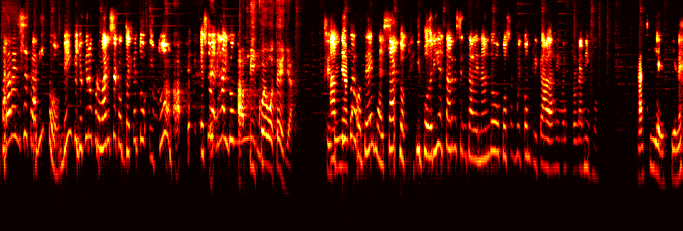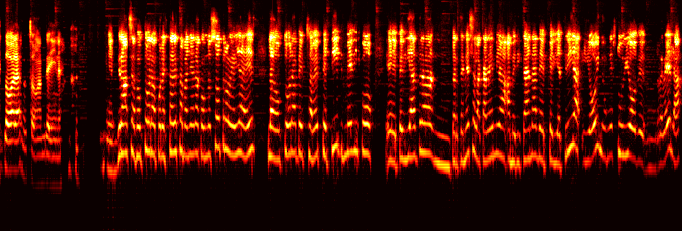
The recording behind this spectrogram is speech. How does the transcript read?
para ver ese traguito, ven que yo quiero probar ese cóctel que tú y tú. Eso eh, es algo A pico de botella. a pico de botella, exacto. Y podría estar desencadenando cosas muy complicadas en nuestro organismo. Así es, tienes toda la razón, Andreina. Bien, gracias doctora por estar esta mañana con nosotros. Ella es la doctora Betsabe Petit, médico eh, pediatra, mm, pertenece a la Academia Americana de Pediatría y hoy un estudio mm, revela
